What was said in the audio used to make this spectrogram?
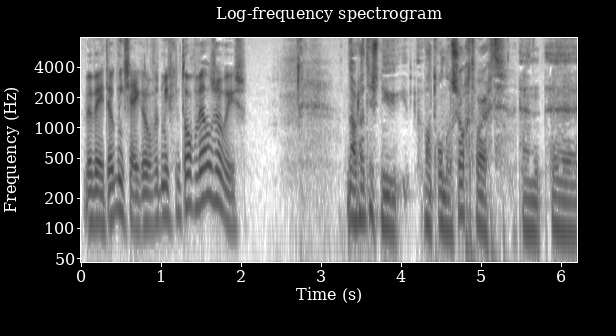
we weten ook niet zeker of het misschien toch wel zo is. Nou, dat is nu wat onderzocht wordt. En uh,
